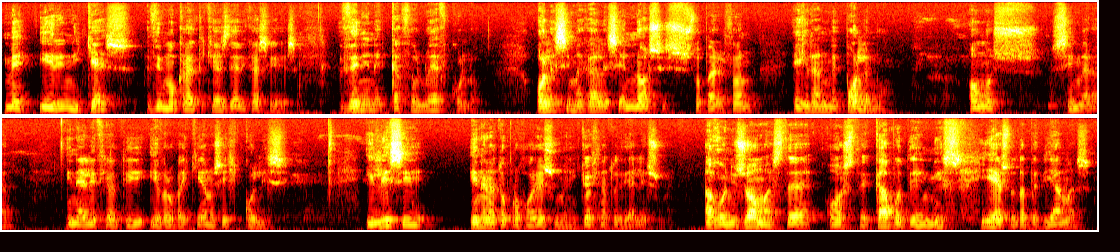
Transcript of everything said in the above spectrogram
με ειρηνικές δημοκρατικές διαδικασίες. Δεν είναι καθόλου εύκολο. Όλες οι μεγάλες ενώσεις στο παρελθόν έγιναν με πόλεμο. Όμως σήμερα είναι αλήθεια ότι η Ευρωπαϊκή Ένωση έχει κολλήσει. Η λύση είναι να το προχωρήσουμε και όχι να το διαλύσουμε. Αγωνιζόμαστε ώστε κάποτε εμείς ή έστω τα παιδιά μας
